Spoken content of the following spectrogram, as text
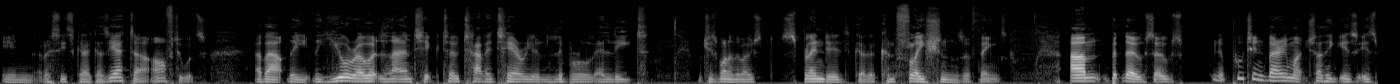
in Rossiyskaya Gazeta afterwards about the, the Euro Atlantic totalitarian liberal elite, which is one of the most splendid kind of conflations of things. Um, but no, so you know, Putin very much, I think, is is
